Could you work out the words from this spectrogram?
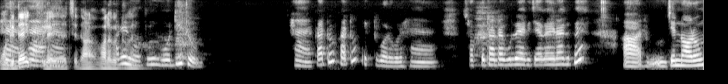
মুটিটাই হ্যাঁ, খুলে হ্যাঁ। যাচ্ছে দাঁড়া ভালো করে নতুন বডি তো। হ্যাঁ কাটো কাটো একটু বড় করে হ্যাঁ। শক্ত ডাঁটাগুলো এক জায়গায় রাখবে আর যে নরম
